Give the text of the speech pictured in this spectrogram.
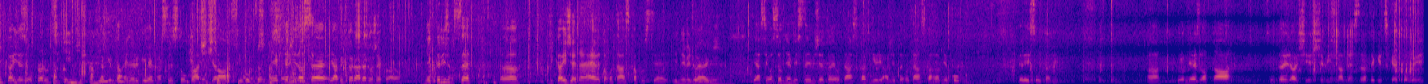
říkají, že se opravdu cítí, jak jim ta energie vlastně stoupá do těla. Někteří zase, já bych to ráda dořekla, jo. Někteří zase uh, říkají, že ne, je to otázka prostě individuální. Já si osobně myslím, že to je otázka víry a že to je otázka hlavně kovů, které jsou tady. A kromě zlata jsou tady další ještě významné strategické kovy,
